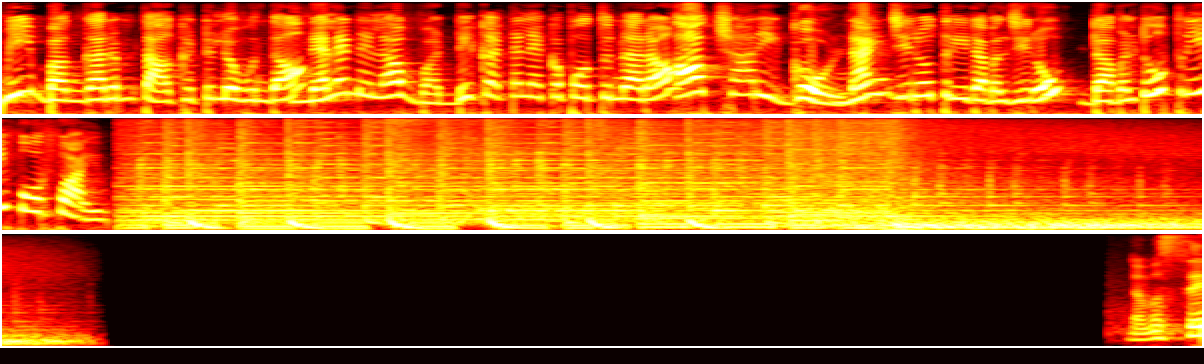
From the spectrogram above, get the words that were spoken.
మీ బంగారం తాకట్టులో ఉందా? నెల నెల వడ్డీ కట్టలేకపోతున్నారా? Achari gold nine zero three double zero double two three four five. నమస్తే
